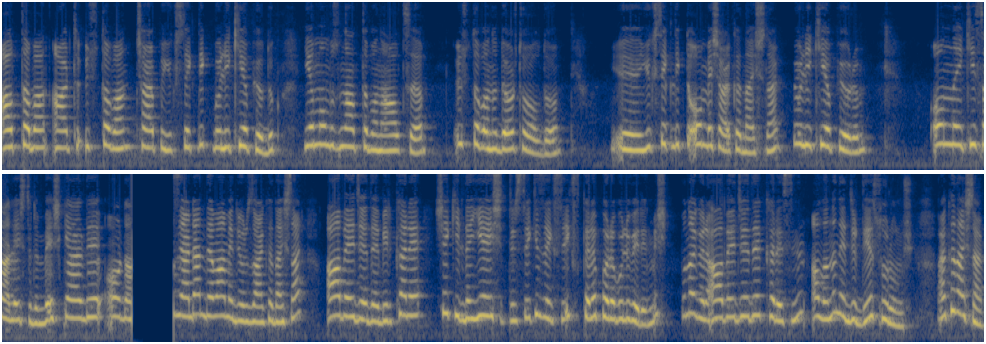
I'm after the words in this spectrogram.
Alt taban artı üst taban çarpı yükseklik bölü 2 yapıyorduk. Yamuğumuzun alt tabanı 6. Üst tabanı 4 oldu. Ee, yükseklikte 15 arkadaşlar. Bölü 2 yapıyorum. 10 ile 2'yi sadeleştirdim. 5 geldi. Oradan yerden devam ediyoruz arkadaşlar. ABCD bir kare şekilde y eşittir 8 eksi x kare parabolü verilmiş. Buna göre ABCD karesinin alanı nedir diye sorulmuş. Arkadaşlar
